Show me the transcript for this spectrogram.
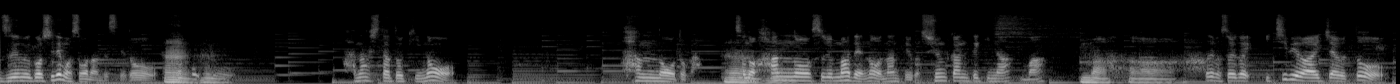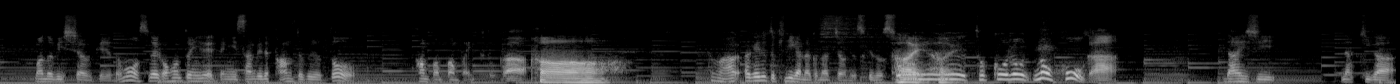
ズーム越しでもそうなんですけど、うんうん話した時の反応とか、あその反応するまでの、なんていうか瞬間的な間まあ、例えばそれが1秒空いちゃうと間延びしちゃうけれども、それが本当に0.2、3秒でパンとくると、パンパンパンパンいくとか、あは多分あ上げるとキリがなくなっちゃうんですけど、そうはいうところの方が大事な気が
